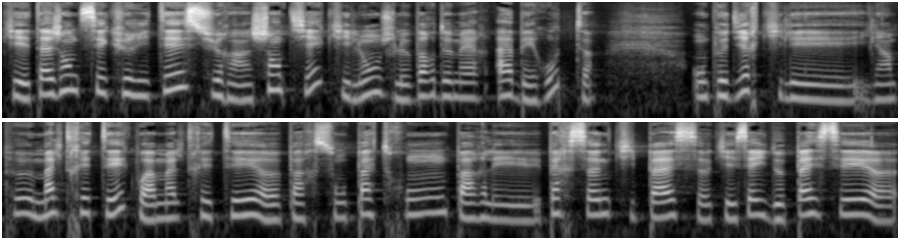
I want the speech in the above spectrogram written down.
qui est agent de sécurité sur un chantier qui longe le bord de mer à Beyrouth. On peut dire qu'il est, un peu maltraité, quoi, maltraité euh, par son patron, par les personnes qui passent, qui essayent de passer euh,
